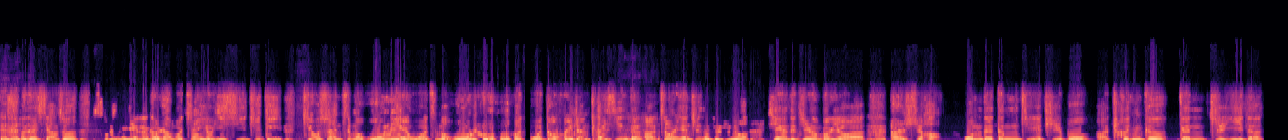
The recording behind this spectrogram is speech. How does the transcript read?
我在想说，是不是也能够让我占有一席之地？就算怎么污蔑我，怎么侮辱我，我都非常开心的啊。总而言之呢，就是说，亲爱的听众朋友啊，二十号我们的灯节直播啊，纯哥。跟志毅的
